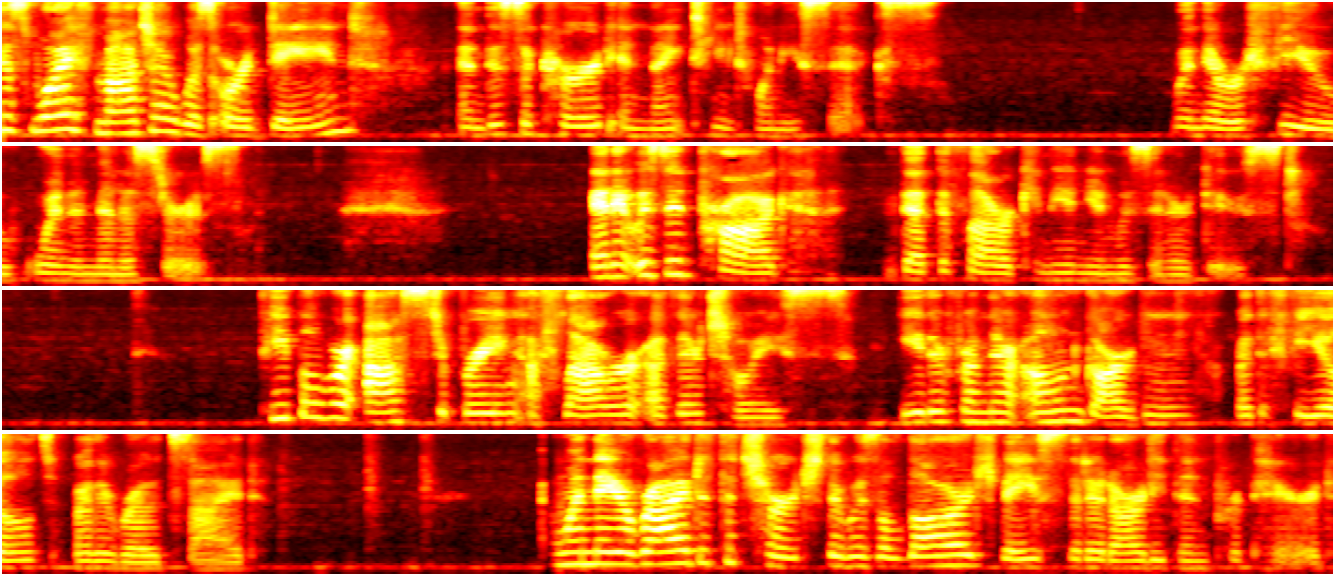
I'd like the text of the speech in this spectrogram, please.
his wife Maja was ordained, and this occurred in 1926 when there were few women ministers. And it was in Prague that the flower communion was introduced. People were asked to bring a flower of their choice, either from their own garden or the field or the roadside. And when they arrived at the church, there was a large vase that had already been prepared.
